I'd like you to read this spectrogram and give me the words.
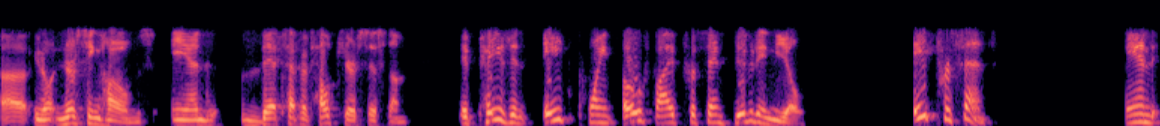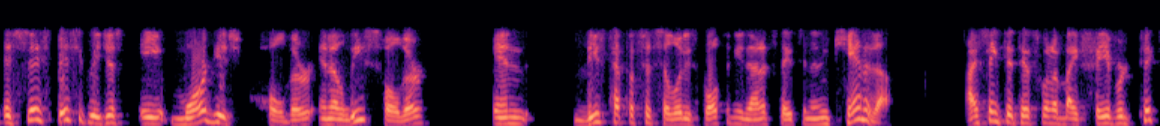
uh, you know, nursing homes and that type of healthcare system, it pays an 8.05% dividend yield. 8%. And it's just basically just a mortgage holder and a leaseholder in these type of facilities, both in the United States and in Canada. I think that that's one of my favorite picks,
